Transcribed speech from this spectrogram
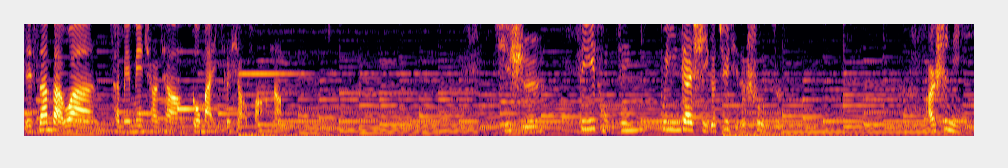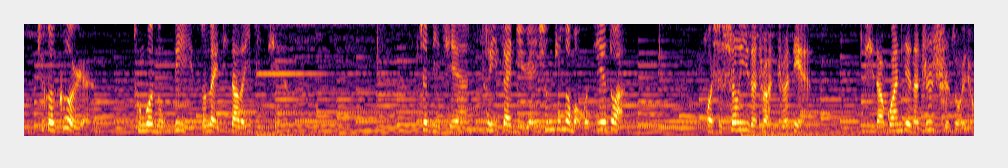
得三百万才勉勉强强够买一个小房呢。其实，第一桶金不应该是一个具体的数字，而是你这个个人。通过努力所累积到的一笔钱，这笔钱可以在你人生中的某个阶段，或是生意的转折点，起到关键的支持作用。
